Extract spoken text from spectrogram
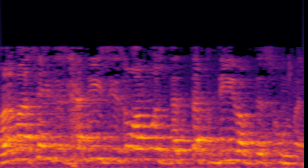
Ulama say this hadith is almost the taqdeer of this ummah.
